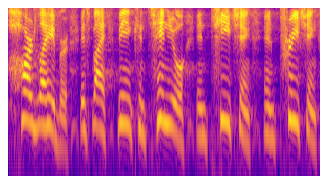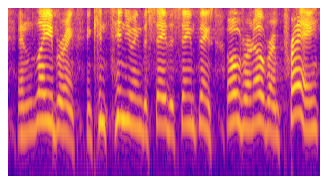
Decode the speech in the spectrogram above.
hard labor. It's by being continual in teaching and preaching and laboring and continuing to say the same things over and over and praying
